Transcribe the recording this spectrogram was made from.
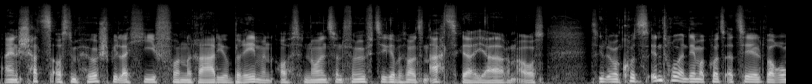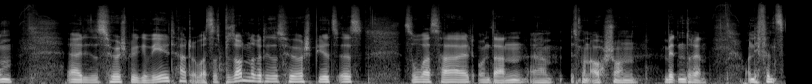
einen Schatz aus dem Hörspielarchiv von Radio Bremen aus den 1950er bis 1980er Jahren aus. Es gibt immer ein kurzes Intro, in dem er kurz erzählt, warum er dieses Hörspiel gewählt hat oder was das Besondere dieses Hörspiels ist. Sowas halt. Und dann ähm, ist man auch schon mittendrin. Und ich finde es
